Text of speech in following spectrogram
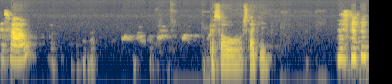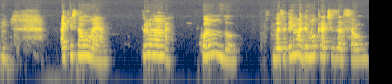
Pessoal? O pessoal está aqui. A questão é, para o quando você tem uma democratização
